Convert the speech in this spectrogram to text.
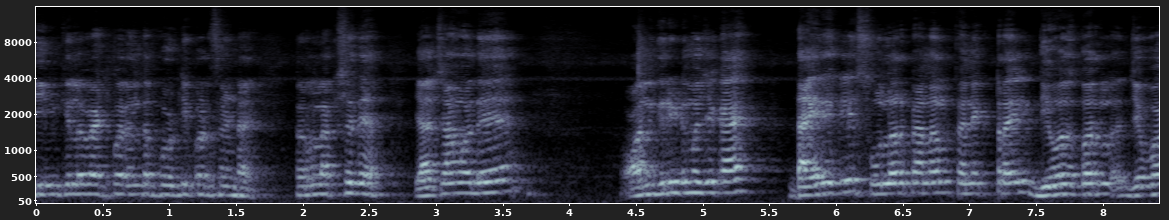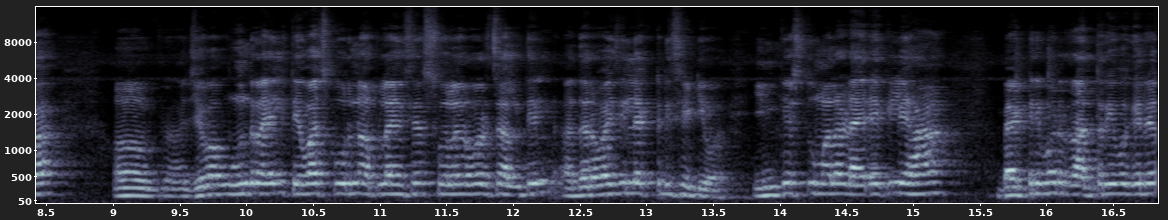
तीन किलोवॅट पर्यंत फोर्टी पर्सेंट आहे. तर लक्ष द्या. याच्यामध्ये ऑन ग्रीड म्हणजे काय? डायरेक्टली सोलर पॅनल कनेक्ट राहील. दिवसभर जेव्हा जेव्हा ऊन राहील तेव्हाच पूर्ण अप्लायन्सेस सोलरवर चालतील. अदरवाईज इलेक्ट्रिसिटीवर इनकेस तुम्हाला डायरेक्टली हा बॅटरीवर रात्री वगैरे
